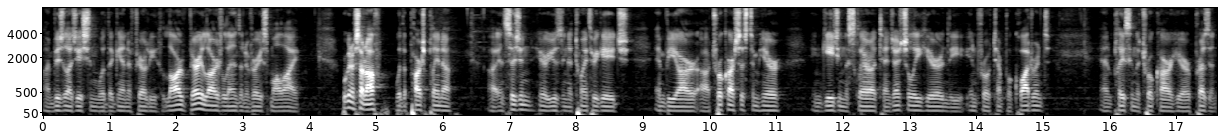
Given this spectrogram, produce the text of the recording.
On visualization with, again, a fairly large, very large lens and a very small eye. We're going to start off with a pars plana uh, incision here using a 23 gauge MVR uh, trocar system here, engaging the sclera tangentially here in the infratemporal quadrant and placing the trocar here present.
